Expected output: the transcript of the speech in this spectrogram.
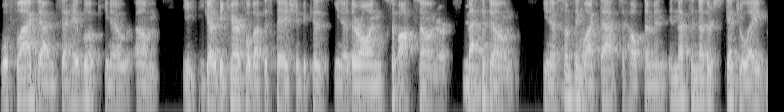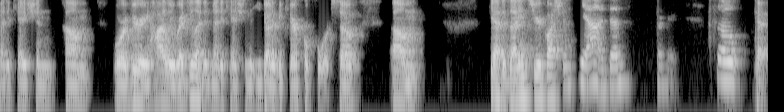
will flag that and say, hey, look, you know. Um, you, you got to be careful about this patient because you know they're on Suboxone or methadone you know something like that to help them. And, and that's another schedule 8 medication um, or a very highly regulated medication that you got to be careful for. So um, yeah does that answer your question? Yeah it does. Perfect. So okay.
